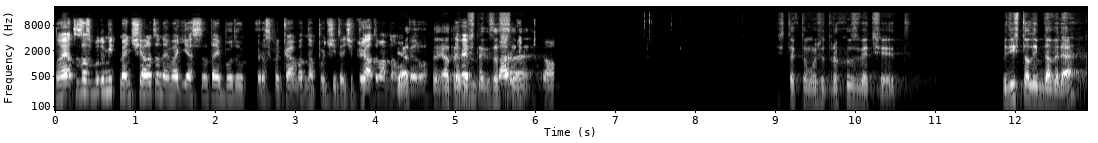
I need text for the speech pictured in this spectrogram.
No já to zase budu mít menší, ale to nevadí, já se to tady budu rozklikávat na počítači, protože já to mám na mobilu. Já, já to Nevím, tak zase... To. Když tak to můžu trochu zvětšit. Vidíš to líp, Davide?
